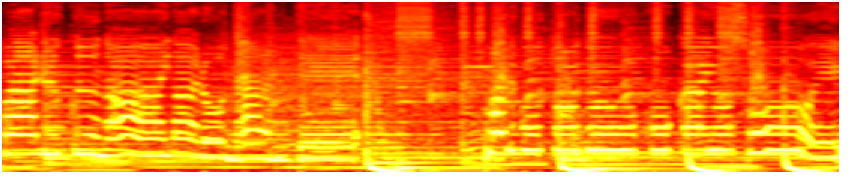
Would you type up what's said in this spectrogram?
悪くないだろうなんて。丸ごとどこかよそへ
